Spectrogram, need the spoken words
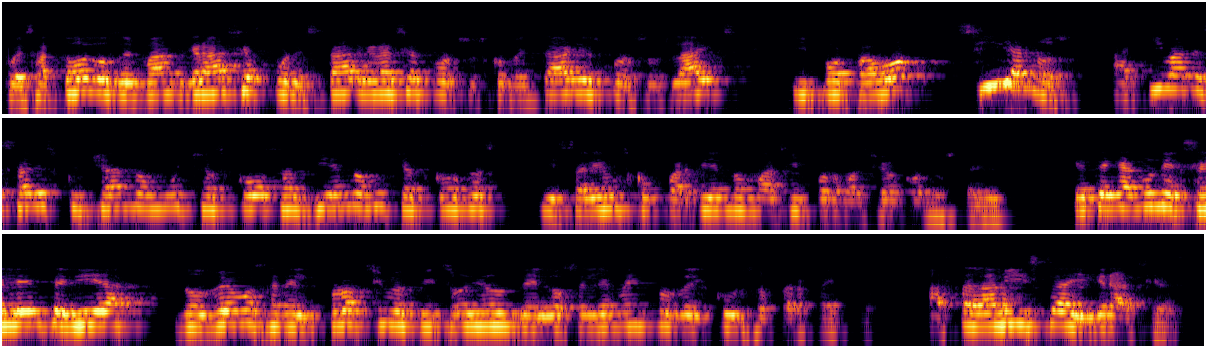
pues a todos los demás, gracias por estar, gracias por sus comentarios, por sus likes y por favor síganos. Aquí van a estar escuchando muchas cosas, viendo muchas cosas y estaremos compartiendo más información con ustedes. Que tengan un excelente día. Nos vemos en el próximo episodio de los elementos del curso perfecto. Hasta la vista y gracias.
